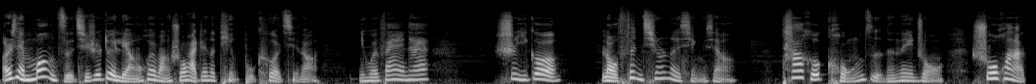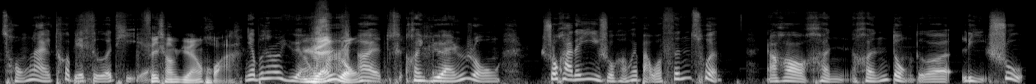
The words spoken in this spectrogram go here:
而且孟子其实对梁惠王说话真的挺不客气的，你会发现他是一个老愤青的形象。他和孔子的那种说话从来特别得体，非常圆滑。你也不能说圆圆融哎，很圆融，说话的艺术很会把握分寸，然后很很懂得礼数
